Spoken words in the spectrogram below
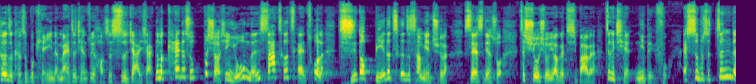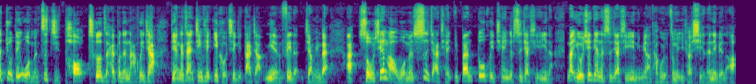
车子可是不便宜的，买之前最好是试驾一下。那么开的时候不小心油门刹车踩错了，骑到别的车子上面去了，4S 店说这修修要个七八万，这个钱你得付。哎，是不是真的就得我们自己掏？车子还不能拿回家？点个赞，今天一口气给大家免费的讲明白啊！首先啊，我们试驾前一般都会签一个试驾协议的。那有些店的试驾协议里面啊，它会有这么一条写在那边的啊，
